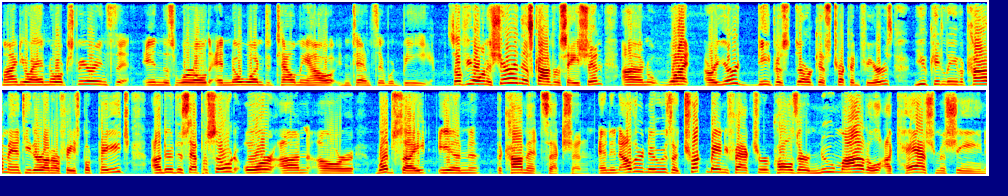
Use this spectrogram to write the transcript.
Mind you, I had no experience in this world and no one to tell me how intense it would be. So if you want to share in this conversation on what are your deepest, darkest trucking fears, you can leave a comment either on our Facebook page under this episode or on our website in the comment section. And in other news, a truck manufacturer calls their new model a cash machine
